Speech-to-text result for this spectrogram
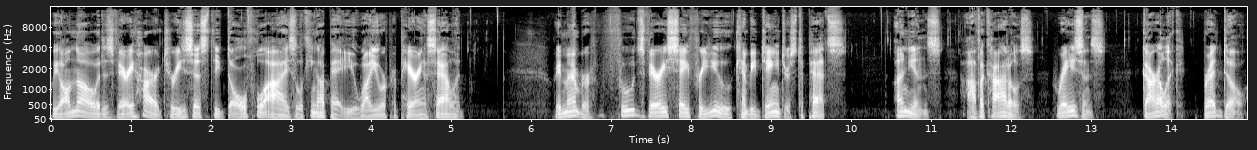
We all know it is very hard to resist the doleful eyes looking up at you while you are preparing a salad. Remember, foods very safe for you can be dangerous to pets. Onions, avocados, raisins, garlic, bread dough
